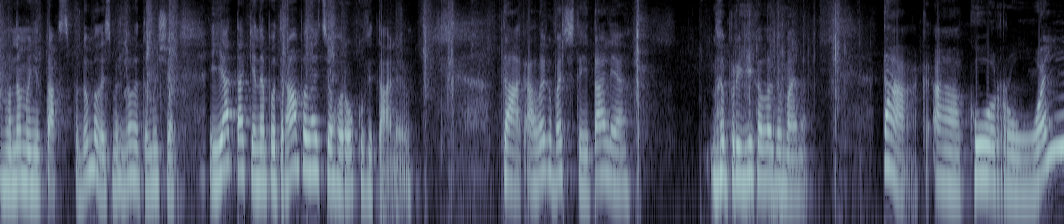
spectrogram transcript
Воно мені так сподобалось, можливо, тому що я так і не потрапила цього року в Італію. Так, але бачите, Італія приїхала до мене. Так, король.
